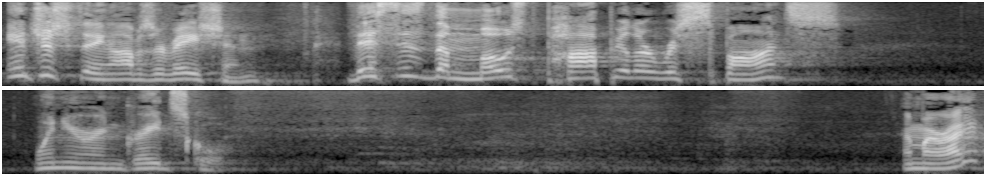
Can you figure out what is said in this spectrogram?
Interesting observation. This is the most popular response when you're in grade school. Am I right?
